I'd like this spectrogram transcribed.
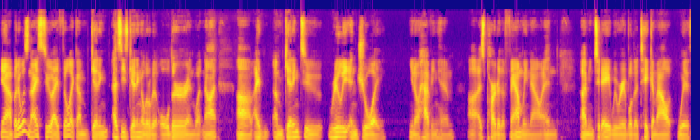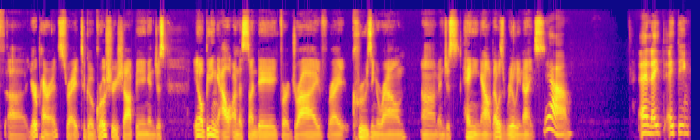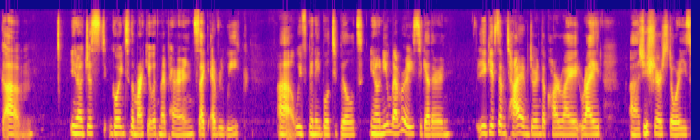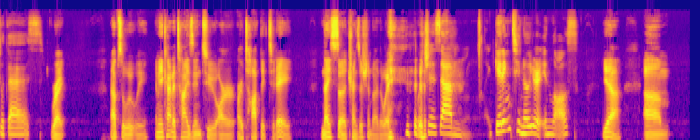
Yeah, but it was nice too. I feel like I'm getting as he's getting a little bit older and whatnot. Uh, I I'm getting to really enjoy, you know, having him uh, as part of the family now. And I mean, today we were able to take him out with uh, your parents, right, to go grocery shopping and just, you know, being out on a Sunday for a drive, right, cruising around, um, and just hanging out. That was really nice. Yeah. And I I think um you know just going to the market with my parents like every week uh we've been able to build you know new memories together and it gives them time during the car ride ride uh she shares stories with us Right. Absolutely. I mean, it kind of ties into our our topic today. Nice uh, transition, by the way. which is um getting to know your in-laws yeah. Um,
